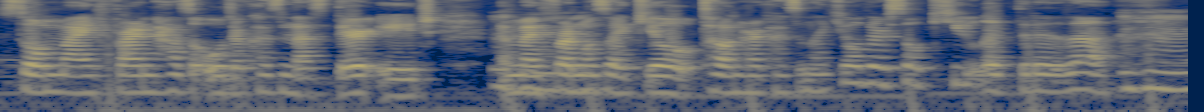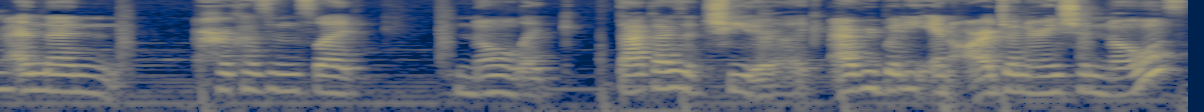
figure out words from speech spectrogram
so my friend has an older cousin that's their age and my friend Mhm. was like yo telling her cousin like yo they're so cute like da da da Mhm. and then her cousin's like no like that guy's a cheater like everybody in our generation knows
